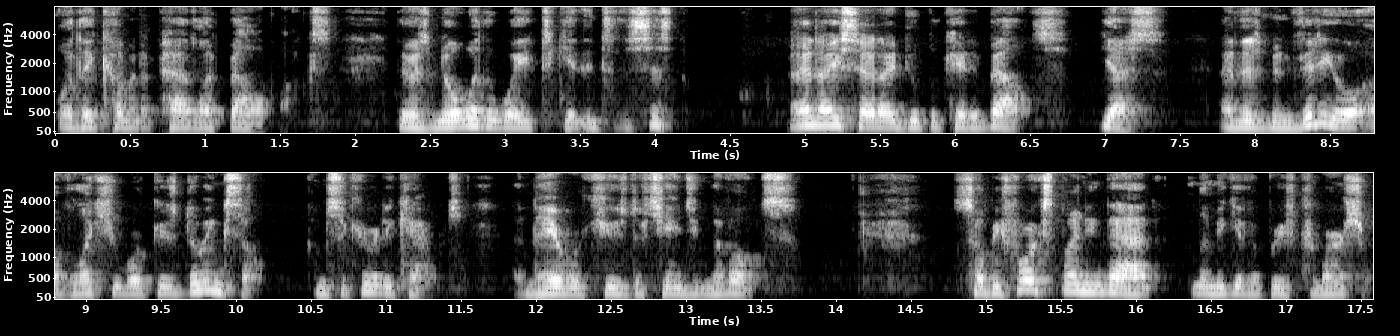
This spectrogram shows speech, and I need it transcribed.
or they come in a padlock ballot box. There is no other way to get into the system. And I said I duplicated ballots. Yes, and there's been video of election workers doing so from security cameras, and they were accused of changing the votes. So before explaining that, let me give a brief commercial.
